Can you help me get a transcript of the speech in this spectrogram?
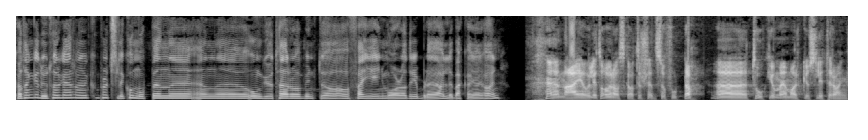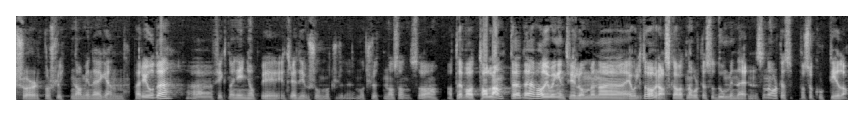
Hva tenker du, Torgeir, når det plutselig kom opp en, en uh, unggutt her og begynte å, å, feie inn mål og drible alle bekkene han fant? Nei, jeg var litt overraska at det skjedde så fort, da. Jeg tok jo med Markus litt sjøl på slutten av min egen periode. Jeg fikk noen innhopp i, i tredje divisjon mot, mot, slutten og sånn. Så at det var talent, det, det, var det jo ingen tvil om. Men jeg er jo litt overraska av at han har blitt så dominerende som han har blitt på så kort tid, da.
